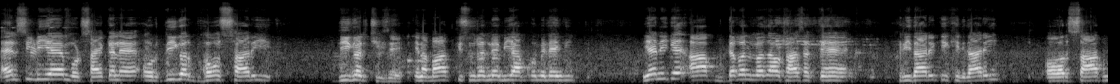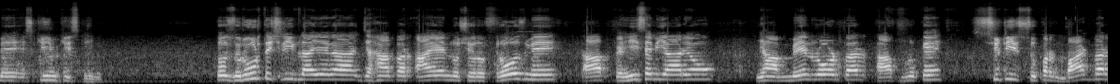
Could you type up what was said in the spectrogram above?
ایل سی ڈی ہے، موٹر سائیکل ہے اور دیگر بہت ساری دیگر چیزیں۔ انعامات کی صورت میں بھی آپ کو ملیں گی۔ یعنی کہ آپ ڈبل مزہ اٹھا سکتے ہیں خریداری کی خریداری اور ساتھ میں اسکیم کی اسکیم۔ تو ضرور تشریف لائیے گا، جہاں پر آئیں نوشیر و فروز میں آپ کہیں سے بھی آ رہے ہوں۔ یہاں مین روڈ پر آپ رکیں، سٹی سپر مارٹ پر،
